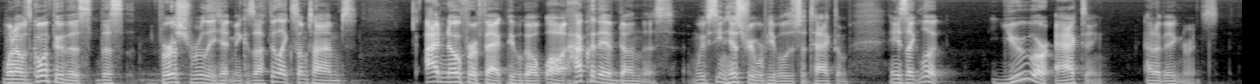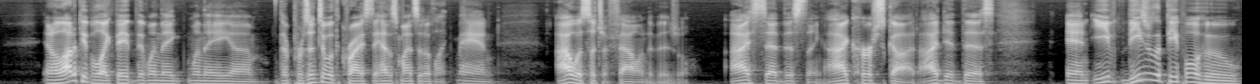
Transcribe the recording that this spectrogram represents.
when I was going through this, this verse really hit me because I feel like sometimes I know for a fact people go, "Well, how could they have done this?" We've seen history where people just attacked him, and he's like, "Look, you are acting out of ignorance." And a lot of people like they, they when they when they um, they're presented with Christ, they have this mindset of like, "Man, I was such a foul individual. I said this thing. I cursed God. I did this." And these are the people who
